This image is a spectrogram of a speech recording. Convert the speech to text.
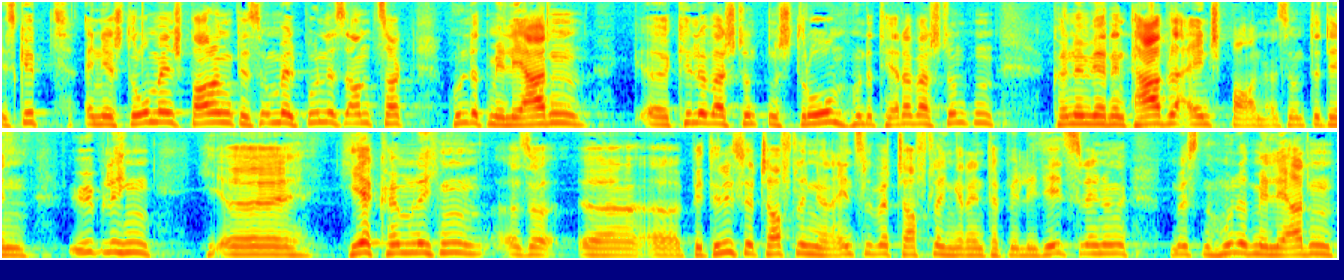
Es gibt eine Stromeinsparung, das Umweltbundesamt sagt, 100 Milliarden äh, Kilowattstunden Strom, 100 Terawattstunden können wir rentabel einsparen. Also unter den üblichen äh, herkömmlichen, also äh, betriebswirtschaftlichen und einzelwirtschaftlichen Rentabilitätsrechnungen müssen 100 Milliarden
